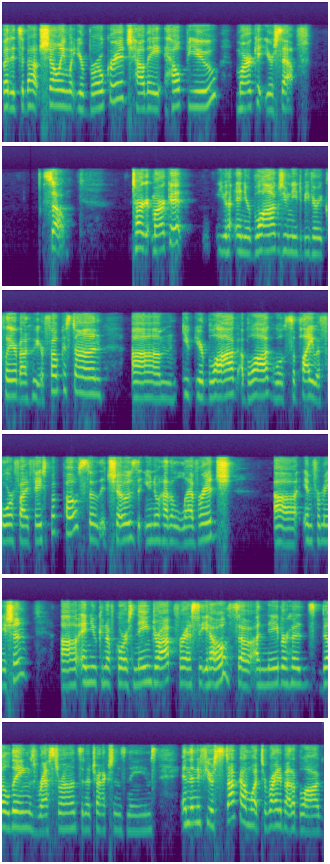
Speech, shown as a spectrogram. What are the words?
but it's about showing what your brokerage, how they help you market yourself. So, target market, you in your blogs, you need to be very clear about who you're focused on, um, you, your blog, a blog will supply you with four or five Facebook posts, so it shows that you know how to leverage uh, information. Uh, and you can, of course, name drop for SEO, so uh, neighborhoods, buildings, restaurants, and attractions names. And then if you're stuck on what to write about a blog,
